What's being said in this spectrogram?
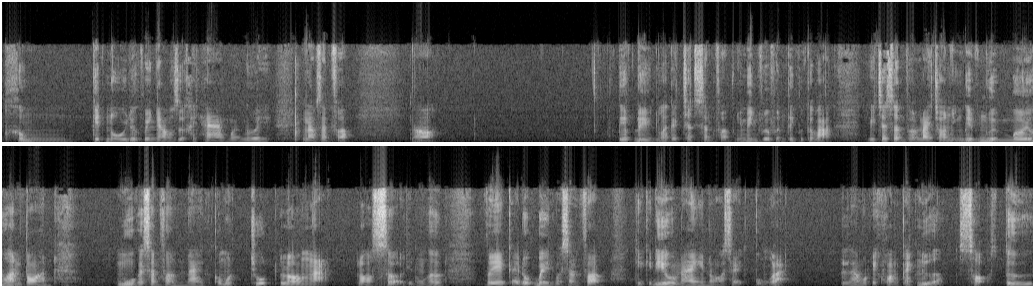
không kết nối được với nhau giữa khách hàng và người làm sản phẩm. Đó. Tiếp đến là cái chất sản phẩm như mình vừa phân tích với các bạn. Cái chất sản phẩm này cho những cái người mới hoàn toàn mua cái sản phẩm này có một chút lo ngại lo sợ thì đúng hơn. Về cái độ bền của sản phẩm thì cái điều này nó sẽ cũng lại là một cái khoảng cách nữa so từ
